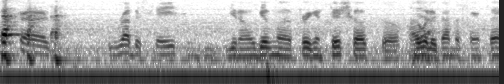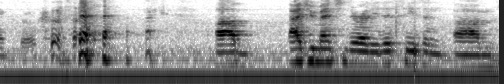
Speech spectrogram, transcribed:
I try to rub his face and you know give him a friggin' fish hook. So I Yeah. would have done the same thing. So um, as you mentioned already, this season um,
